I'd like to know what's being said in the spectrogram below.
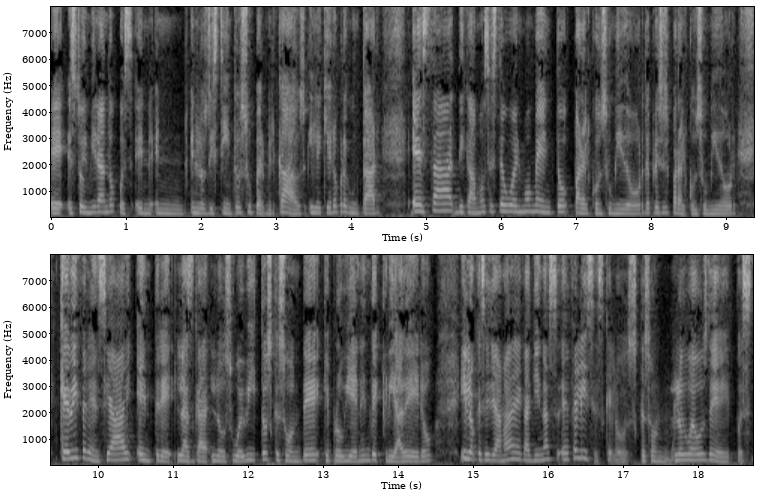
Eh, estoy mirando pues en, los distintos supermercados y le quiero preguntar, esta, digamos, este buen momento para el consumidor, de precios para el consumidor, ¿qué diferencia hay entre las, los huevitos que son de, que provienen de criadero y lo que se llama de gallinas eh, felices, que los, que son los huevos de, pues,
